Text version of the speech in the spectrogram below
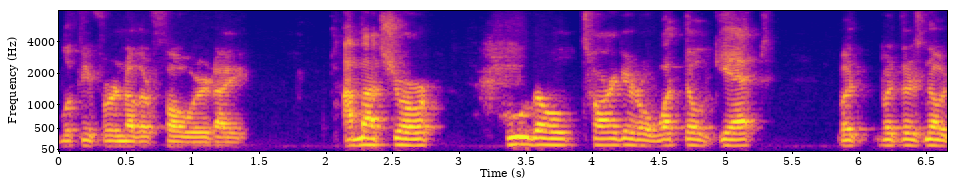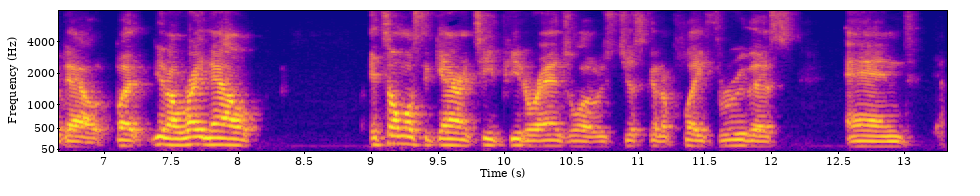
looking for another forward. I, I'm not sure who they'll target or what they'll get, but but there's no doubt. But you know, right now, it's almost a guarantee. Pietrangelo is just going to play through this, and Yeah.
